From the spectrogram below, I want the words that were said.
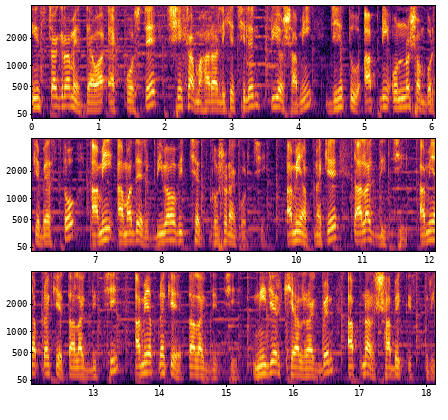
ইনস্টাগ্রামে দেওয়া এক পোস্টে শেখা মাহারা লিখেছিলেন, প্রিয় স্বামী, যেহেতু আপনি অন্য সম্পর্কে ব্যস্ত, আমি আমাদের বিবাহ বিচ্ছেদ ঘোষণা করছি। আমি আপনাকে তালাক দিচ্ছি। আমি আপনাকে তালাক দিচ্ছি। আমি আপনাকে তালাক দিচ্ছি। নিজের খেয়াল রাখবেন, আপনার সাবেক স্ত্রী।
